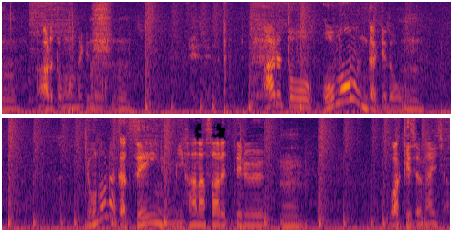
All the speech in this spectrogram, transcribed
うん。あると思うんだけど。うん。あると思うんだけど、うん世の中全員に見放されてるうん。わけじゃないじゃん。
